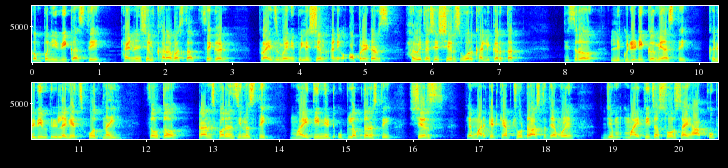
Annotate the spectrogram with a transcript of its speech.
कंपनी वीक असते फायनान्शियल खराब असतात. सेकंड प्राईज मॅनिप्युलेशन आणि ऑपरेटर्स हवे तसे शेअर्स वर खाली करतात. तिसरं लिक्विडिटी कमी असते. खरेदी विक्री लगेच होत नाही. चौथं ट्रान्सपरन्सी नसते. माहिती नीट उपलब्ध नसते. शेअर्स हे मार्केट कॅप छोटं असतं. त्यामुळे जे माहितीचा सोर्स आहे हा खूप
